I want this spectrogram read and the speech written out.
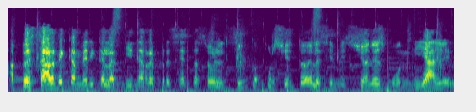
a pesar de que América Latina representa solo el 5% de las emisiones mundiales,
